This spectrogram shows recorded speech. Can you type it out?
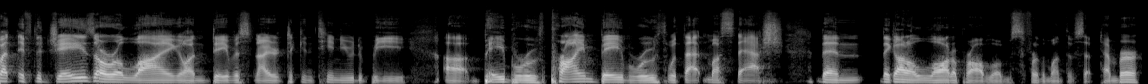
But if the Jays are relying on Davis Schneider to continue to be uh, Babe Ruth, prime Babe Ruth with that mustache, then they got a lot of problems for the month of September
